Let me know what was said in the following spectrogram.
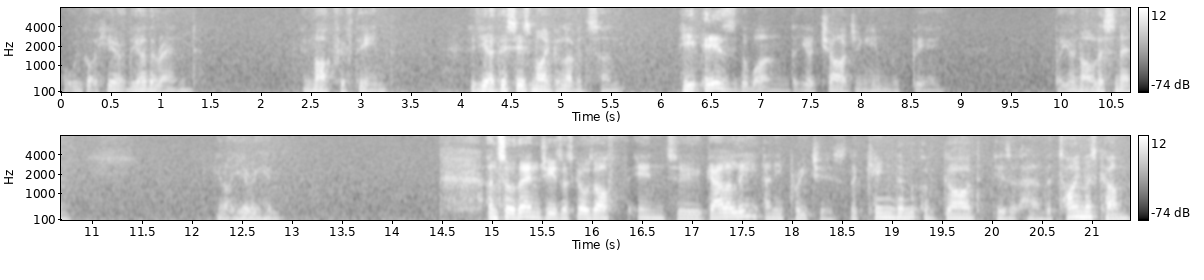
What we've got here at the other end, in Mark 15, yeah, this is my beloved son. He is the one that you're charging him with being. But you're not listening. You're not hearing him. And so then Jesus goes off into Galilee and he preaches. The kingdom of God is at hand. The time has come.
